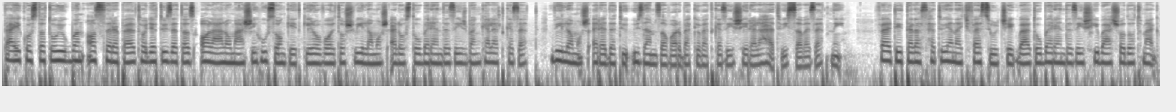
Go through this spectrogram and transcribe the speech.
Tájékoztatójukban az szerepelt, hogy a tüzet az alállomási 22 kV-os villamos elosztó berendezésben keletkezett, villamos eredetű üzemzavar bekövetkezésére lehet visszavezetni. Feltételezhetően egy feszültségváltó berendezés hibásodott meg.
